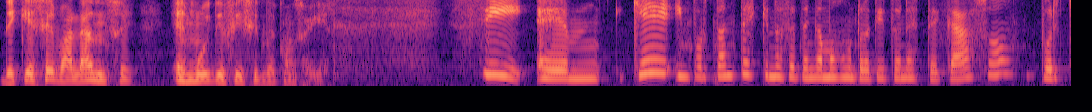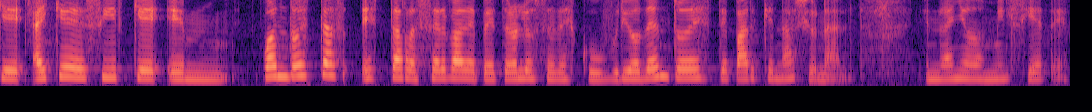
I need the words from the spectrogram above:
de que ese balance es muy difícil de conseguir. Sí, em, qué importante es que nos detengamos un ratito en este caso, porque hay que decir que em, cuando esta, esta reserva de petróleo se descubrió dentro de este parque nacional, en el año 2007,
